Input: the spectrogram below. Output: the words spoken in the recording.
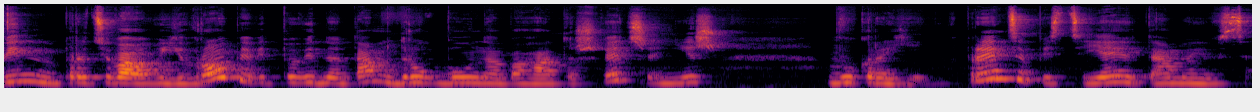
він працював в Європі, відповідно, там друк був набагато швидше, ніж в Україні. В принципі, з цією темою все.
